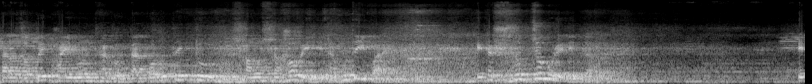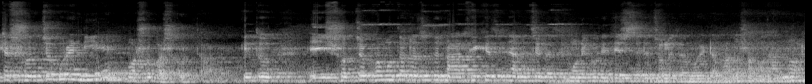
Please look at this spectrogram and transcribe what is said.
তারা যতই ভাই বোন থাকুক, তারপরেও তো একটু সমস্যা হবেই, এটা হতেই পারে। এটা সহ্য করে নিতে হবে। এটা সহ্য করে নিয়ে বসবাস করতে হবে। কিন্তু এই সহ্য ক্ষমতাটা যদি না থেকে যদি আমি যাই- মনে করি দেশ ছেড়ে চলে যাব, এটা ভালো সমাধান নয়।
